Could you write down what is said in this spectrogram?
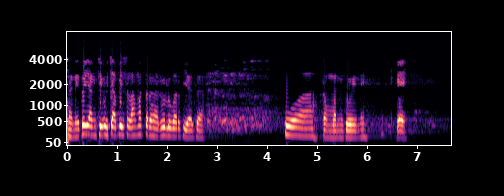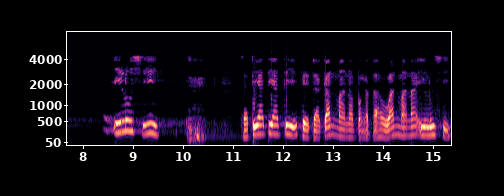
Dan itu yang diucapi selamat terharu luar biasa. Wah temenku ini. Oke. Ilusi. Jadi hati-hati, bedakan mana pengetahuan, mana ilusi.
